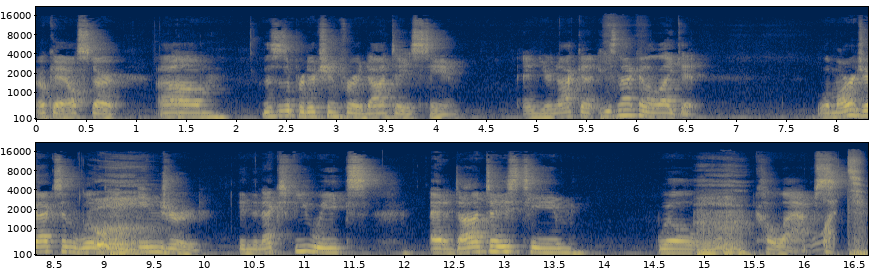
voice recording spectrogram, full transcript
Okay, I'll start. Um, this is a prediction for Adante's team, and you're not gonna. He's not gonna like it. Lamar Jackson will get injured in the next few weeks Adante's team will collapse. What?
